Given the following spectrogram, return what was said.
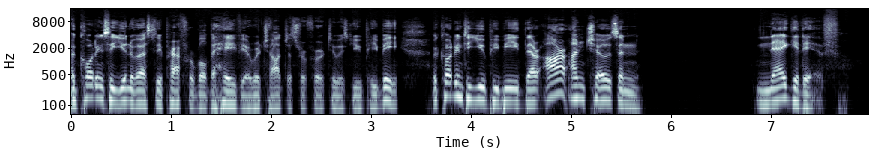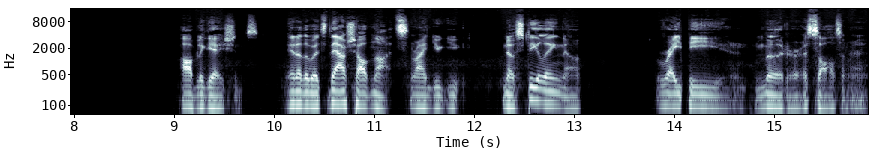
According to universally preferable behavior, which I'll just refer to as UPB, according to UPB, there are unchosen negative obligations. In other words, thou shalt nots, right? You, you, no stealing, no rapey, murder, assault, and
